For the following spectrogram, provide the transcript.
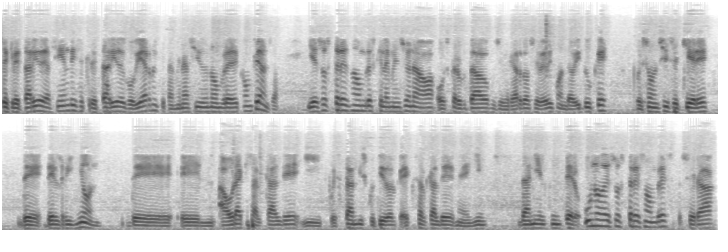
secretario de Hacienda y secretario de Gobierno y que también ha sido un hombre de confianza. Y esos tres nombres que le mencionaba, Óscar Hurtado, José Gerardo Acevedo y Juan David Duque, pues son, si se quiere, de, del riñón del el ahora exalcalde y pues tan discutido el exalcalde de Medellín, Daniel Quintero. Uno de esos tres hombres será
